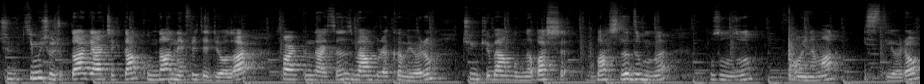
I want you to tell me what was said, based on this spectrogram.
Çünkü kimi çocuklar gerçekten kumdan nefret ediyorlar. Farkındaysanız ben bırakamıyorum. Çünkü ben bununla başla- başladım mı uzun uzun oynamak istiyorum.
